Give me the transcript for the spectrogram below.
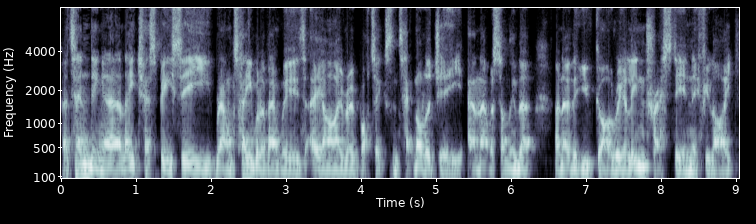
attending an HSBC roundtable event with AI, robotics, and technology. And that was something that I know that you've got a real interest in, if you like.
